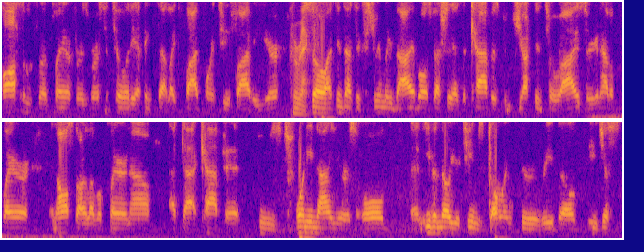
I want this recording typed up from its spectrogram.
awesome for a player for his versatility. I think it's at like 5.25 a year. Correct. So I think that's extremely valuable, especially as the cap is projected to rise. So you're going to have a player, an all star level player now at that cap hit who's 29 years old. And even though your team's going through rebuild, he just,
